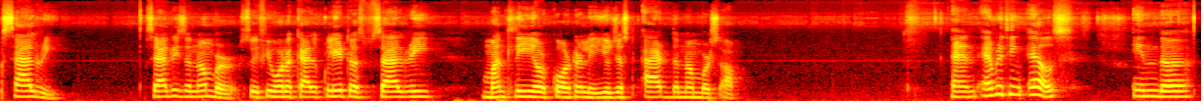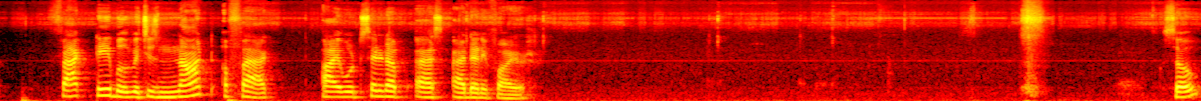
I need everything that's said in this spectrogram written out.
salary. Salary is a number. So if you want to calculate a salary monthly or quarterly you just add the numbers up. And everything else in the fact table which is not a fact I would set it up as identifier. So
